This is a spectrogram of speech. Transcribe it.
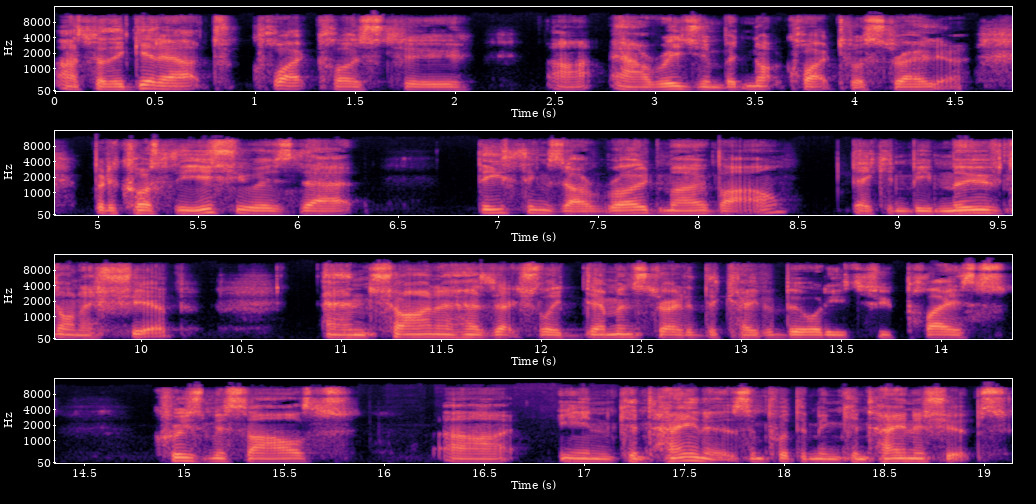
Uh, so they get out quite close to uh, our region, but not quite to Australia. But of course, the issue is that these things are road mobile. They can be moved on a ship, and China has actually demonstrated the capability to place cruise missiles uh, in containers and put them in container ships.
